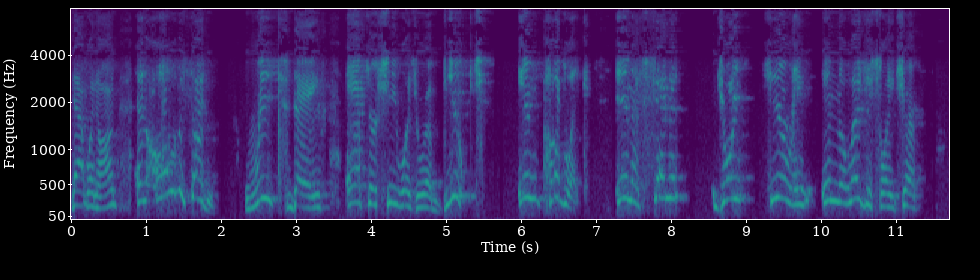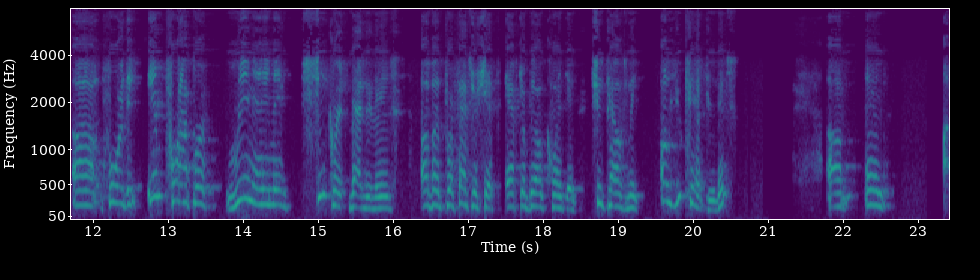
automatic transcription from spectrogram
that went on. And all of a sudden, weeks, Dave, after she was rebuked in public in a Senate joint hearing in the legislature uh, for the improper renaming secret that it is of a professorship after Bill Clinton. She tells me, oh, you can't do this. Um, and I,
